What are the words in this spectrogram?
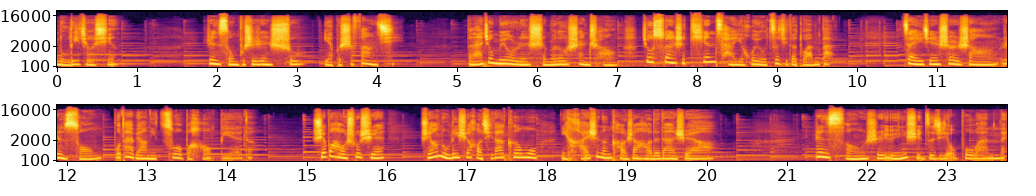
努力就行。认怂不是认输，也不是放弃。本来就没有人什么都擅长，就算是天才，也会有自己的短板。在一件事上认怂，不代表你做不好别的。学不好数学，只要努力学好其他科目，你还是能考上好的大学啊。认怂是允许自己有不完美，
